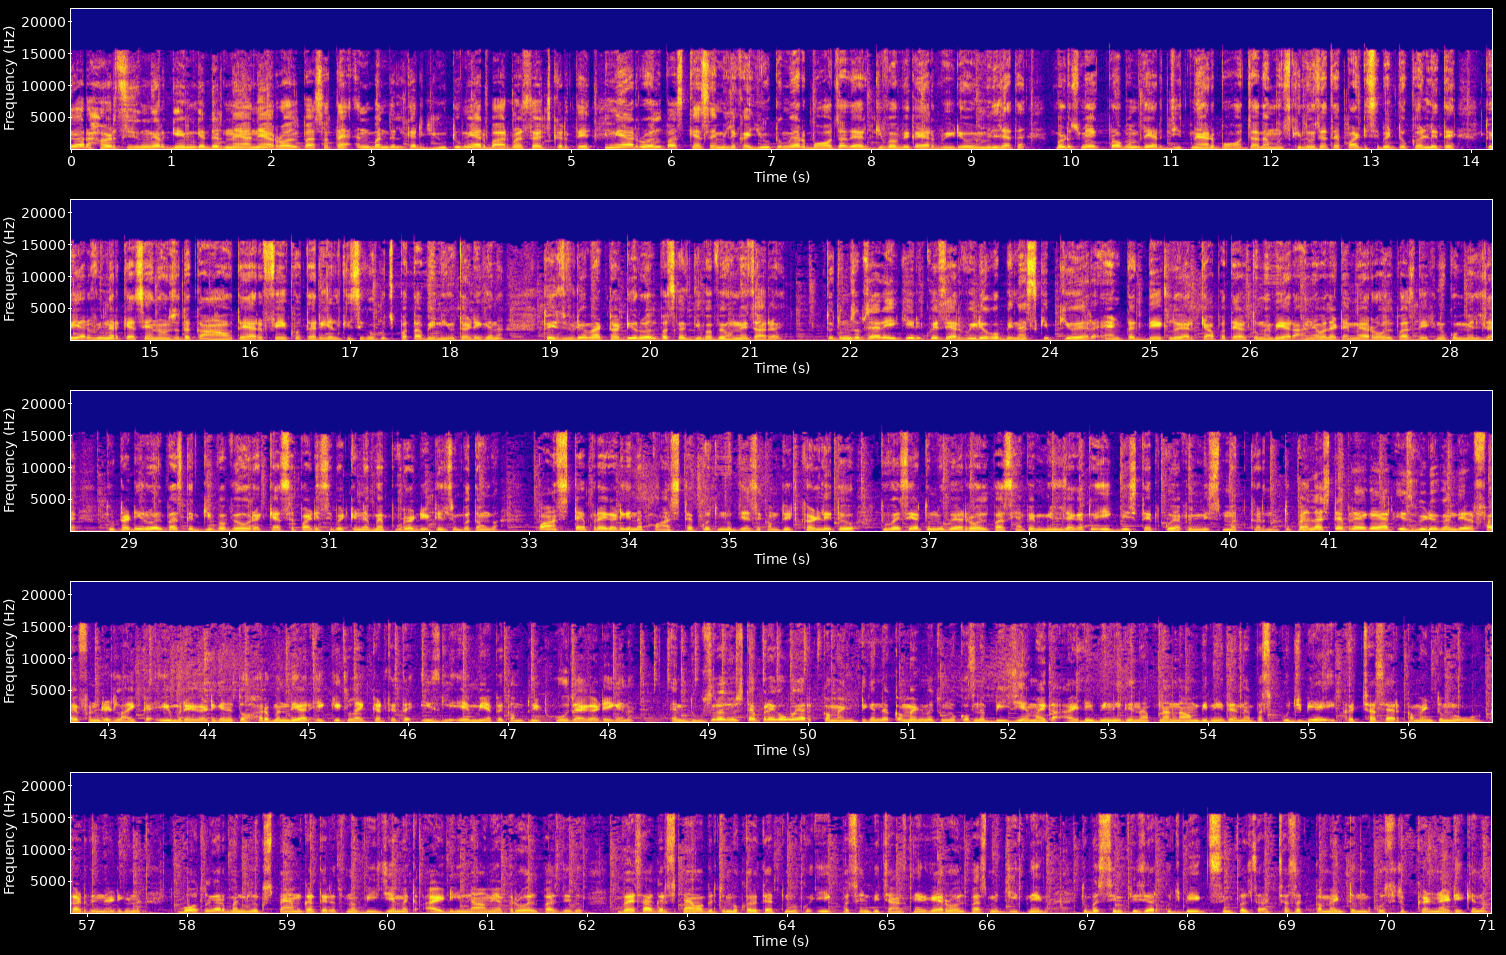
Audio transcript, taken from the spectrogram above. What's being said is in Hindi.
तो यार हर सीज़न यार गेम के अंदर नया नया रॉयल पास आता है एंड बंदल के यार यूट्यूब में यार बार बार सर्च करते हैं यार रॉयल पास कैसे मिलेगा। यूट्यूब में यार बहुत ज़्यादा यार गिव अवे का यार वीडियो भी मिल जाता है बट उसमें एक प्रॉब्लम होता है यार जीतना यार बहुत ज़्यादा मुश्किल हो जाता है पार्टिसिपेट तो कर लेते हैं। तो यार विनर कैसे अनाउंस होता है, कहाँ होता है यार फेक होता है रियल किसी को कुछ पता भी नहीं होता, ठीक है ना? तो इस वीडियो में थर्टी रॉयल पास का गिव अवे होने जा रहा है। तो तुम सबसे यार एक ही रिक्वेस्ट यार वीडियो को बिना स्किप किए यार एंड तक देख लो यार, क्या पता यार तुम्हें भी यार आने वाले टाइम में यार रॉयल पास देखने को मिल जाए। तो थर्टी रॉयल पास का गिव अवे हो रहा है, कैसे पार्टिसिपेट करना मैं पूरा डिटेल्स में बताऊँगा। पाँच स्टेप रहेगा ठीक है ना पाँच स्टेप को तुम लोग जैसे कंप्लीट कर लेते हो तो वैसे यार तुम लोग यार रॉयल पास यहाँ पे मिल जाएगा तो एक भी स्टेप को यहाँ पे मिस मत करना। तो पहला स्टेप रहेगा यार, इस वीडियो के अंदर यार फाइव लाइक का एम रहेगा, ठीक है ना? तो हर बंदे यार एक एक लाइक करते थे ईजिली एम यहाँ पे कंप्लीट हो जाएगा, ठीक है ना? एंड दूसरा जो स्टेप रहेगा वो यार कमेंट ठीक है ना? कमेंट में तुम लोग को अपना BGMI का आईडी भी नहीं देना, अपना नाम भी नहीं देना, बस कुछ भी है, एक अच्छा से यार कमेंट तुम लोगों को कर देना, ठीक है ना? बहुत यार बंदे लोग स्पैम करते रहते ना बी का आईडी नाम या फिर रॉयल पास दे दो। वैसा अगर अगर तुम लोग करो तो यार तुम लोग को एक परसेंट भी चांस नहीं रहेगा रॉयल पास में जीतने का। तो बस सिंपली से यार कुछ भी एक सिंपल सा अच्छा सा कमेंट तुम लोग को सिर्फ़ करना है, ठीक है ना?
